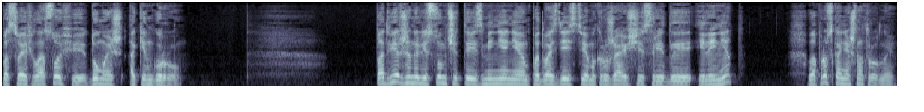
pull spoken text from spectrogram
по своей философии думаешь о кенгуру?» Подвержены ли сумчатые изменениям под воздействием окружающей среды или нет? Вопрос, конечно, трудный.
